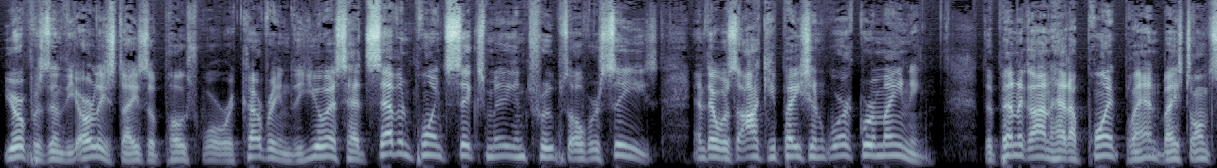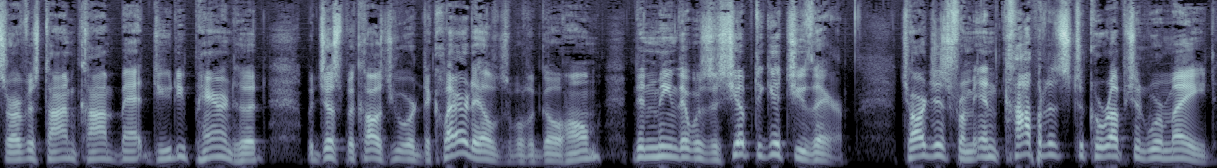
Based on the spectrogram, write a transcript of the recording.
Europe was in the earliest days of post war recovery, and the U.S. had 7.6 million troops overseas, and there was occupation work remaining. The Pentagon had a point plan based on service time, combat duty, parenthood, but just because you were declared eligible to go home didn't mean there was a ship to get you there. Charges from incompetence to corruption were made,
